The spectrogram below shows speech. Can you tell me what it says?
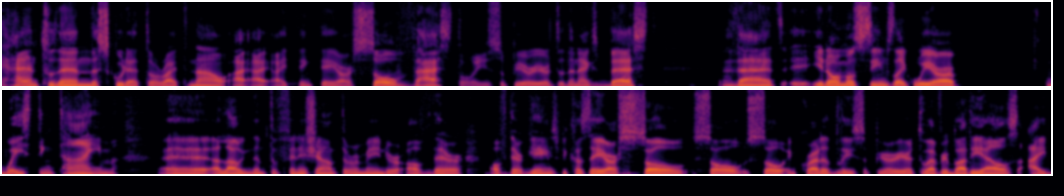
hand to them the Scudetto right now. I, I, I think they are so vastly superior to the next best that it almost seems like we are wasting time uh, allowing them to finish out the remainder of their of their games because they are so so so incredibly superior to everybody else. I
